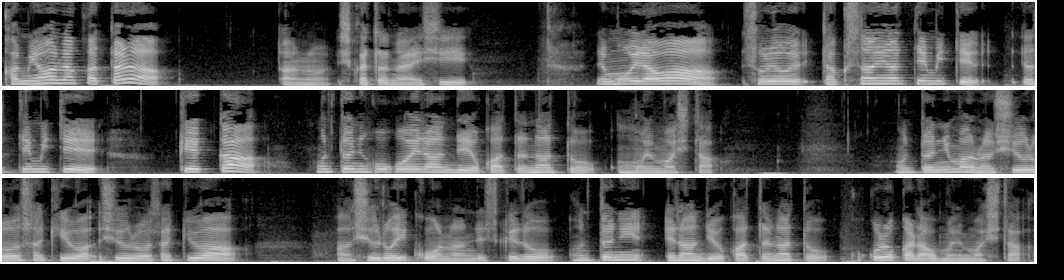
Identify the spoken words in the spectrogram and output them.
噛み合わなかったら、あの、仕方ないし、でも、おいらは、それをたくさんやってみて、やってみて、結果、本当にここ選んでよかったなと思いました。本当に今の就労先は、就労先は、就労以降なんですけど、本当に選んでよかったなと心から思いました。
